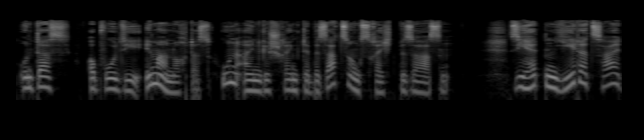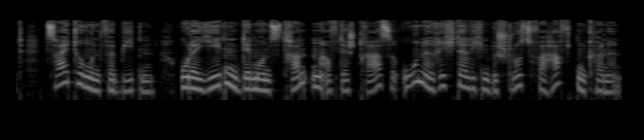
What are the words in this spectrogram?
und das, obwohl sie immer noch das uneingeschränkte Besatzungsrecht besaßen. Sie hätten jederzeit Zeitungen verbieten oder jeden Demonstranten auf der Straße ohne richterlichen Beschluss verhaften können.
